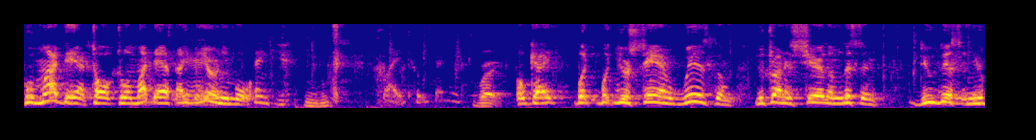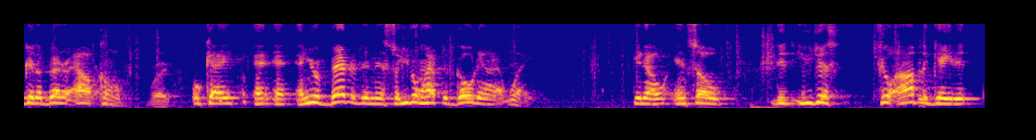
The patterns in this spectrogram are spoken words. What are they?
who my dad talked to, and my dad's not even here anymore. Thank you. Mm-hmm. like Jose. Right. Okay, but but you're sharing wisdom. You're trying to share them. Listen, do this, and you'll get a better outcome. Right. Okay, and, and and you're better than this, so you don't have to go down that way. You know, and so did you just feel obligated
